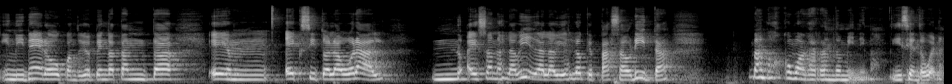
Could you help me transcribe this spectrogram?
dinero, cuando yo tenga tanta em, éxito laboral, no, esa no es la vida, la vida es lo que pasa ahorita. Vamos como agarrando mínimo diciendo, bueno,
